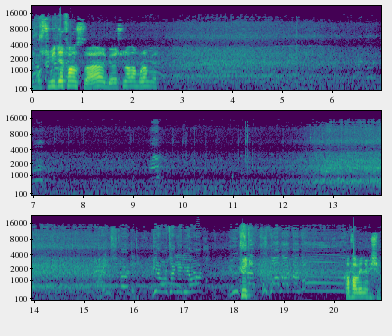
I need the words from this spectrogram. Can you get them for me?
Nasıl bir kaldı. defans la? Göğsünü alan vuramıyor. Bir orta geliyor. Küt. Kafa benim işim.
